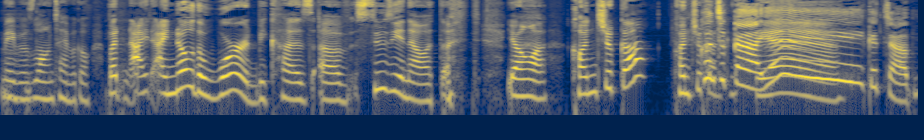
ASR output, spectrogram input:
maybe it was a long time ago. But I I know the word because of 수지에 나왔던 영화 건축가 건축가 건축가. Yay! Good job.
